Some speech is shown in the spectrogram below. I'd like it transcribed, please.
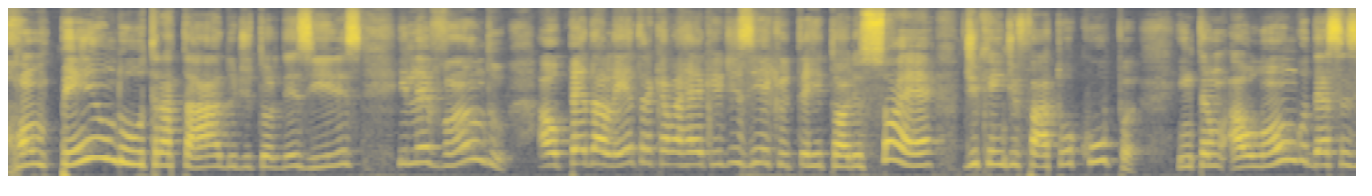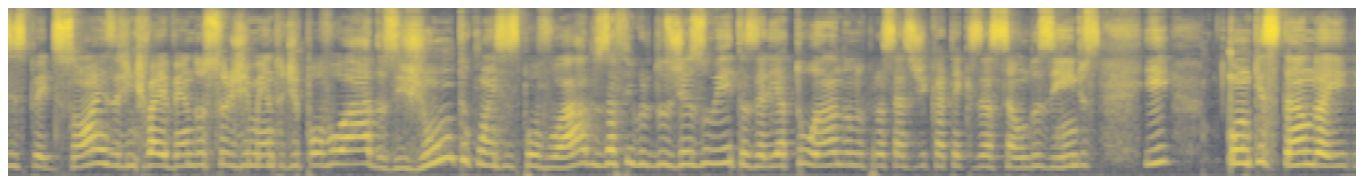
rompendo o Tratado de Tordesilhas e levando ao pé da letra aquela regra que dizia que o território só é de quem de fato ocupa. Então, ao longo dessas expedições, a gente vai vendo o surgimento de povoados e junto com esses povoados a figura dos jesuítas ali atuando no processo de catequização dos índios e conquistando aí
